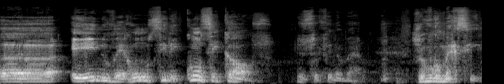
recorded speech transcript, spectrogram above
euh, et nous verrons aussi les conséquences de ce phénomène. Je vous remercie.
